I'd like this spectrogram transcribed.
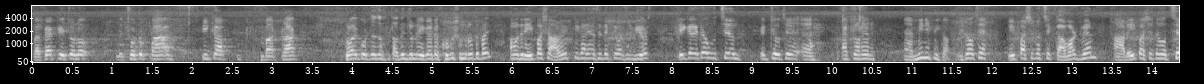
বা ফ্যাক্টরির জন্য ছোট পা পিক বা ট্রাক ক্রয় করতে যাচ্ছেন তাদের জন্য এই গাড়িটা খুবই সুন্দর হতে পারে। আমাদের এই পাশে আরও একটি গাড়ি আছে, দেখতে পাচ্ছেন ভিউয়ার্স এই গাড়িটা হচ্ছে, একটি হচ্ছে এক ধরনের মিনি পিক এটা হচ্ছে, এই পাশেটা হচ্ছে কাভার্ড ভ্যান আর এই পাশেটা হচ্ছে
